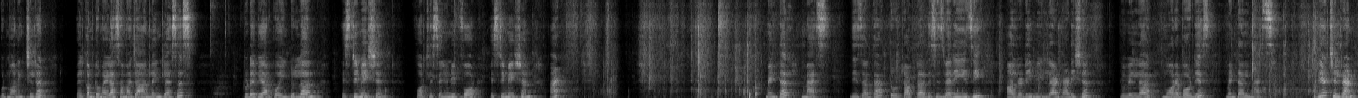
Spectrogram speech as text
Good morning, children. Welcome to Mahila Samaja online classes. Today we are going to learn estimation. Fourth lesson, unit 4 estimation and mental maths. These are the two chapters. This is very easy. Already we learned addition. We will learn more about this mental maths. Dear children,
